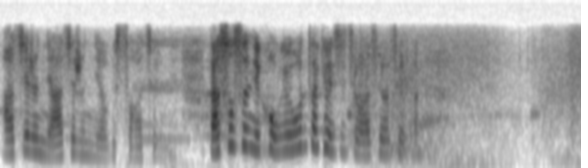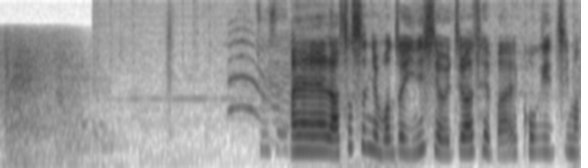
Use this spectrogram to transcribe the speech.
아지른이 아지른이 여기 있어 아지른이. 나소스니 거기 혼자 계시지 마세요 제발. 아니 아니 나소스님 먼저 이니시 열지 마 제발. 거기 있지 마.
